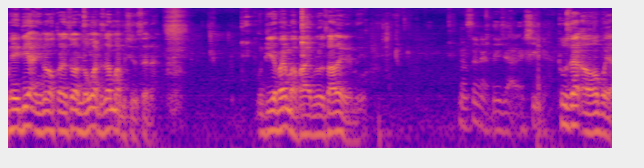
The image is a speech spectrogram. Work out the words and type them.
မေဒီယာရင်တော့ကော်လဆိုလုံးဝတစ်စက်မှမရှိဆက်တာဒီတစ်ပိုင်းမှာဘာဘယ်လိုစားလိုက်လဲမင်းမစနဲ့သေးကြတယ်ရှိတယ်ထူးဆန်းအောင်ပေါ်ရ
